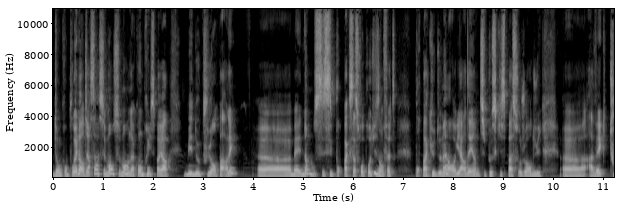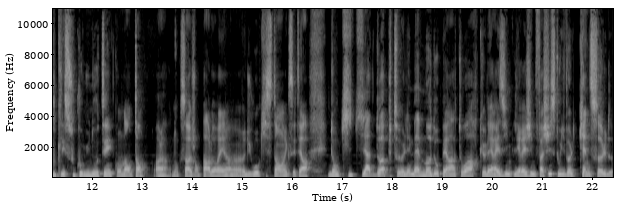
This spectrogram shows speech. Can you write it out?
Donc, on pourrait leur dire ça. C'est bon, c'est bon, on a compris, c'est pas grave. Mais ne plus en parler euh, ben non, c'est pour pas que ça se reproduise en fait. Pour pas que demain, regardez un petit peu ce qui se passe aujourd'hui euh, avec toutes les sous-communautés qu'on entend voilà, donc ça, j'en parlerai hein, du Wokistan, etc. Donc qui, qui adoptent les mêmes modes opératoires que les régimes, fascistes où ils veulent cancel,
